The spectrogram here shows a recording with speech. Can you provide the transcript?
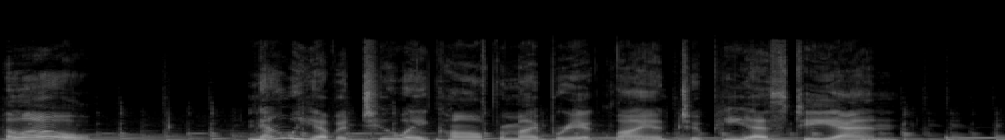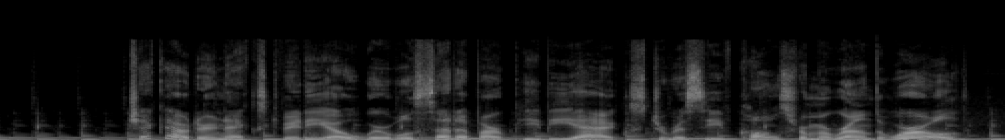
Hello! Now we have a two-way call from my Bria client to PSTN. Check out our next video where we'll set up our PBX to receive calls from around the world.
